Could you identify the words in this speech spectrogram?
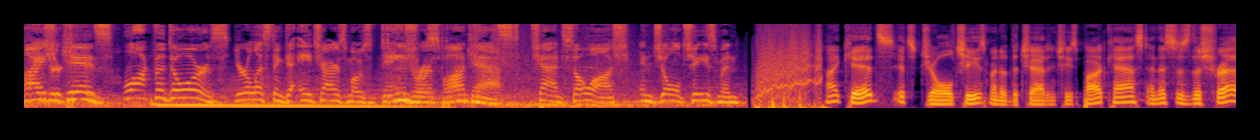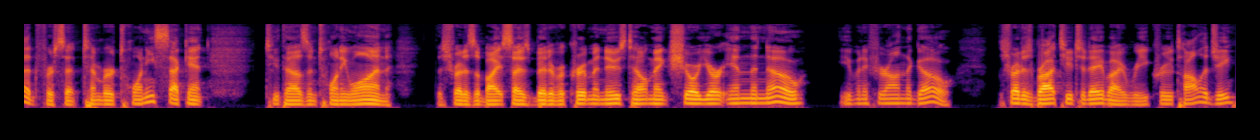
hide your kids, lock the doors. You're listening to HR's most dangerous podcast. Chad Sowash and Joel Cheeseman. Hi, kids. It's Joel Cheeseman of the Chad and Cheese Podcast, and this is the Shred for September 22nd, 2021. The Shred is a bite sized bit of recruitment news to help make sure you're in the know, even if you're on the go. The Shred is brought to you today by Recruitology.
